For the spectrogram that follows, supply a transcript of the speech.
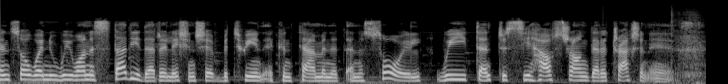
And so when we want to study that relationship between a contaminant and a soil, we tend to see how strong that attraction is.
